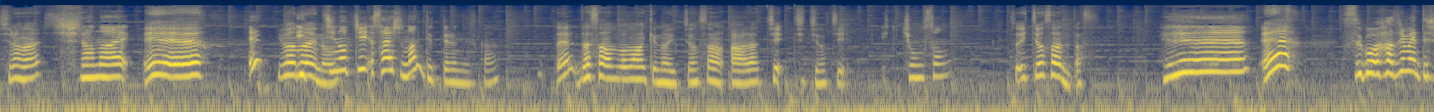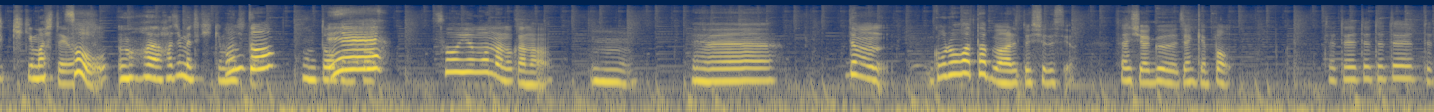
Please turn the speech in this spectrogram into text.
知らない？知らない。えええ？言わないの？一のち？最初なんて言ってるんですか？えダサンママ家の一丁さん。あらちちっちのち一丁さん？そう一丁さんで出す。へええ？すごい。初めて聞きましたよ。そう？うんはい初めて聞きま本した。当？本当え本ー、そういうもんなのかな？当うん。へえでも語呂は多分あれと一緒ですよ。最初はグーじゃんけんポンてててててて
